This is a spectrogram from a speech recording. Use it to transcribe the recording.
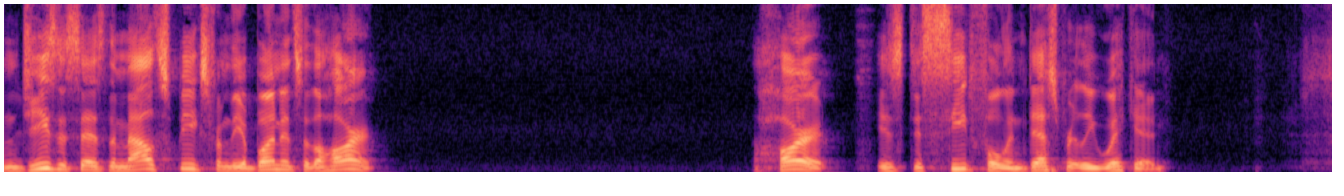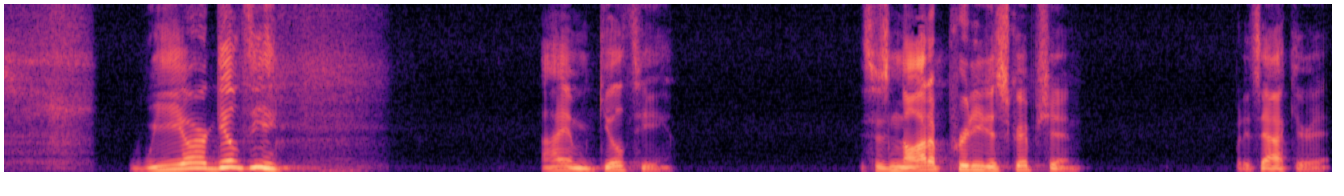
And Jesus says the mouth speaks from the abundance of the heart. The heart is deceitful and desperately wicked. We are guilty. I am guilty. This is not a pretty description, but it's accurate.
